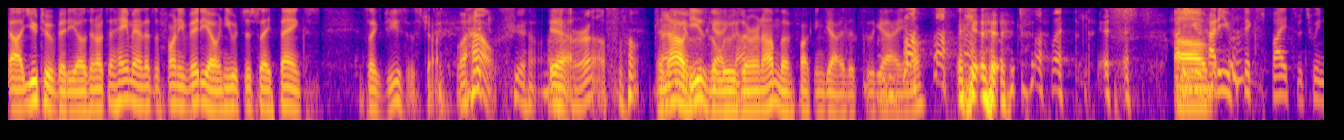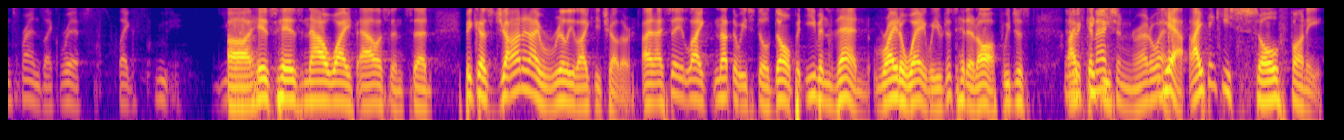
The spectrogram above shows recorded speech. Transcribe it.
uh, YouTube videos, and I would say, "Hey man, that's a funny video," and he would just say, "Thanks." It's like Jesus, John. Wow. Yeah. Rough. And Trying to now give he's this the guy loser, and I'm the fucking guy that's the guy. You know. How do Um, you how do you fix fights between friends like riffs? Like you Uh, his his now wife Allison said because John and I really liked each other, and I say like not that we still don't, but even then, right away we just hit it off. We just Had I a think he's- connection right away. Yeah, I think he's so funny,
